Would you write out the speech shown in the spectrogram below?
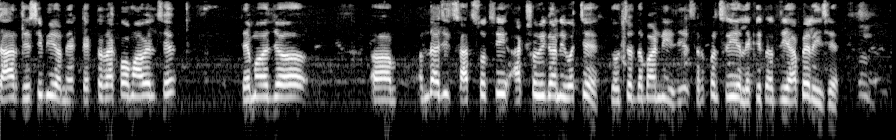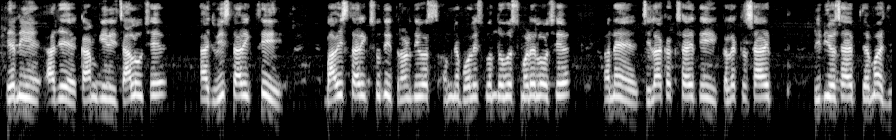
ચાર જેસીબી અને એક ટ્રેક્ટર રાખવામાં આવેલ છે. તેમજ અંદાજિત સાતસો થી આઠસો વીઘાની વચ્ચે ગૌચર દબાણની જે સરપંચશ્રીએ લેખિત અરજી આપેલી છે તેની આજે કામગીરી ચાલુ છે. આજ વીસ તારીખથી બાવીસ તારીખ સુધી ત્રણ દિવસ અમને પોલીસ બંદોબસ્ત મળેલો છે અને જિલ્લા કક્ષાએથી કલેક્ટર સાહેબ ડીડીઓ સાહેબ તેમજ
